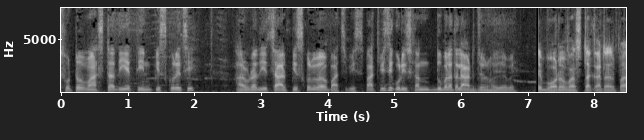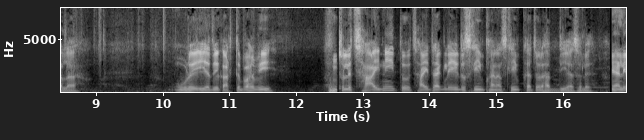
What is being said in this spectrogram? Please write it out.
ছোট মাছটা দিয়ে তিন পিস করেছি আর ওটা দিয়ে চার পিস করবি বা পাঁচ পিস পাঁচ পিসই করিস কারণ দুবেলা তাহলে আটজন হয়ে যাবে। বড় মাছটা কাটার পালা। ওরে ইয়া তুই কাটতে পারবি? আসলে ছাই নেই তো ছাই থাকলে একটু স্লিপ খায় না স্লিপ খাচ্ছে হাত দিয়ে আসলে। খালি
